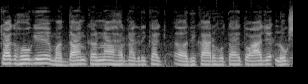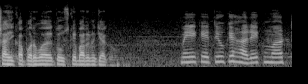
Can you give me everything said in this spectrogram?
क्या कहोगे? मतदान करना हर नागरिक का अधिकार होता है तो आज लोकशाही का पर्व है तो उसके बारे में क्या कहोगे? मैं ये कहती हूँ कि हर एक मत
